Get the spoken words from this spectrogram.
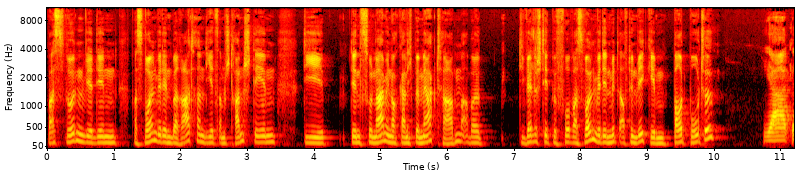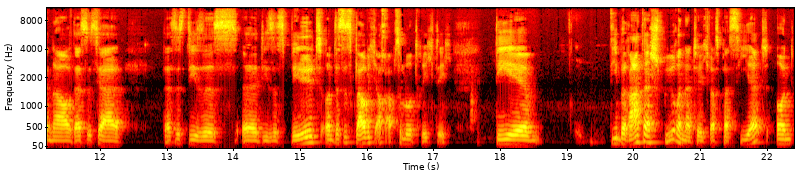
Was würden wir den, was wollen wir den Beratern, die jetzt am Strand stehen, die den Tsunami noch gar nicht bemerkt haben, aber die Welle steht bevor. Was wollen wir denen mit auf den Weg geben? Baut Boote? Ja, genau. Das ist ja, das ist dieses, äh, dieses Bild und das ist, glaube ich, auch absolut richtig. Die, die Berater spüren natürlich, was passiert und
